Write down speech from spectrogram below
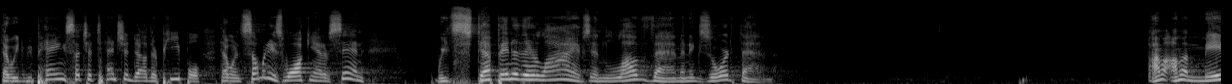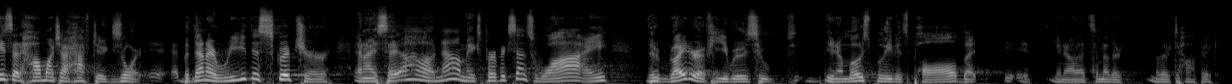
that we'd be paying such attention to other people that when somebody is walking out of sin, we'd step into their lives and love them and exhort them. I'm, I'm amazed at how much I have to exhort. but then I read the scripture and I say, oh, now it makes perfect sense why the writer of Hebrews, who you know most believe it's Paul, but it, you know that's another another topic,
